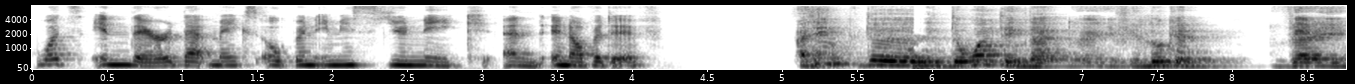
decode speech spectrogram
what's in there that makes OpenIMIS unique and innovative? I think the the one thing that uh, if you look at very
